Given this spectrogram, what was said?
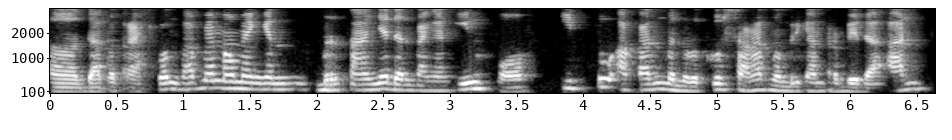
uh, dapat respon. Tapi memang pengen bertanya dan pengen info itu akan menurutku sangat memberikan perbedaan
